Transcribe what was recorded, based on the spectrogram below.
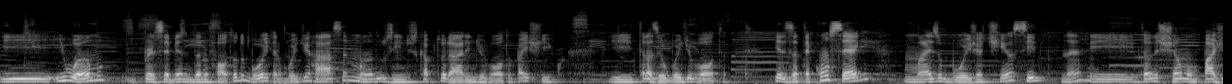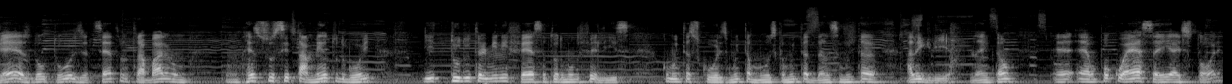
e, e, o amo, percebendo dando falta do boi, que era um boi de raça, manda os índios capturarem de volta o pai Chico e trazer o boi de volta. E eles até conseguem, mas o boi já tinha sido, né? E então eles chamam pajés, doutores, etc. Trabalham num, num ressuscitamento do boi e tudo termina em festa, todo mundo feliz, com muitas cores, muita música, muita dança, muita alegria, né? Então é, é um pouco essa aí a história.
